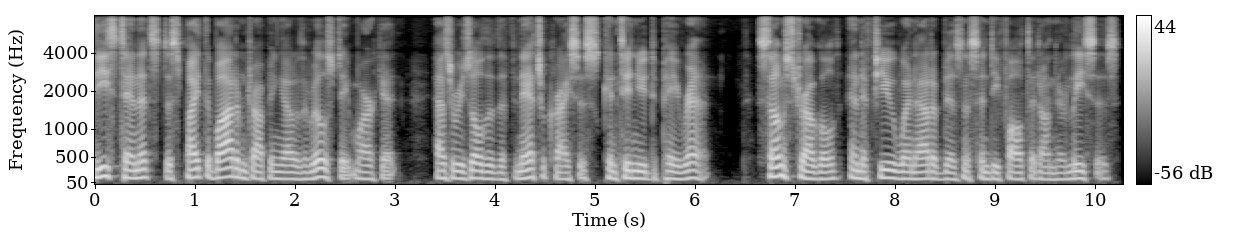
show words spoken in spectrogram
These tenants, despite the bottom dropping out of the real estate market as a result of the financial crisis, continued to pay rent. Some struggled, and a few went out of business and defaulted on their leases.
